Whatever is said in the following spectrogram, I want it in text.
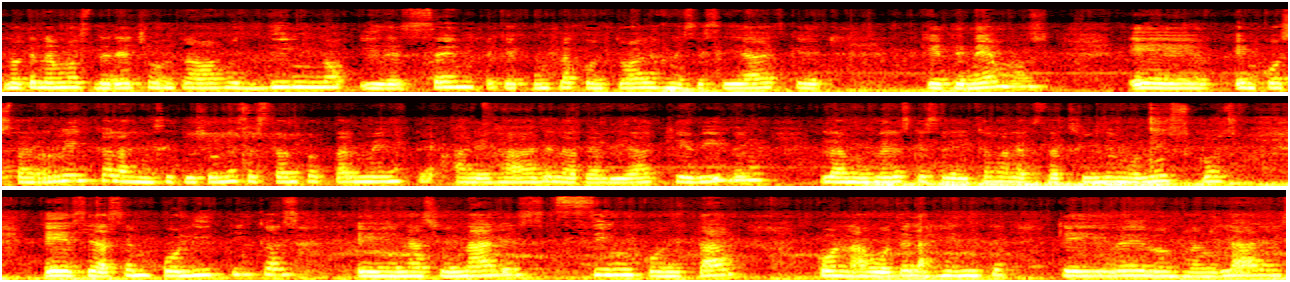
no tenemos derecho a un trabajo digno y decente que cumpla con todas las necesidades que, que tenemos. Eh, en Costa Rica las instituciones están totalmente alejadas de la realidad que viven las mujeres que se dedican a la extracción de moluscos. Eh, se hacen políticas eh, nacionales sin contar con la voz de la gente que vive de los manglares,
